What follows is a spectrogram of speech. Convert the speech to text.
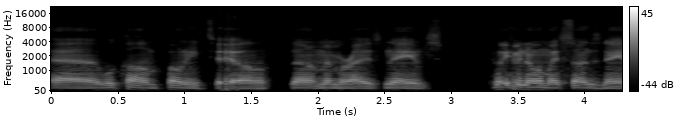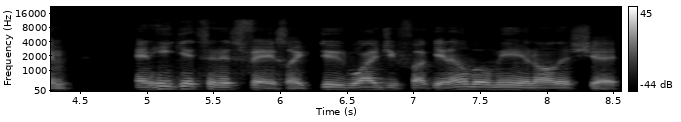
Uh, we'll call him Ponytail. I don't memorize names. Don't even know my son's name. And he gets in his face like, dude, why'd you fucking elbow me and all this shit?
